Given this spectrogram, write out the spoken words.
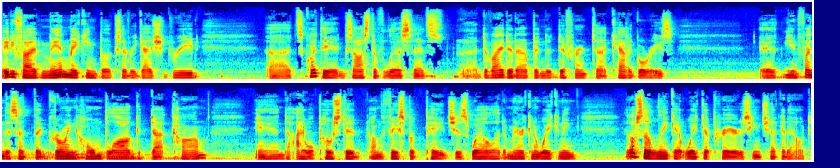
85 man making books every guy should read. Uh, it's quite the exhaustive list, and it's uh, divided up into different uh, categories. It, you can find this at the growinghomeblog.com, and I will post it on the Facebook page as well at American Awakening and also a link at Wake Up Prayers. You can check it out.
